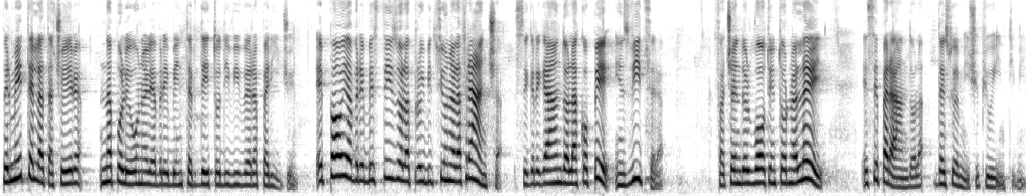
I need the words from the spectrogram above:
Per metterla a tacere, Napoleone le avrebbe interdetto di vivere a Parigi e poi avrebbe steso la proibizione alla Francia, segregando la Copé in Svizzera, facendo il vuoto intorno a lei e separandola dai suoi amici più intimi.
